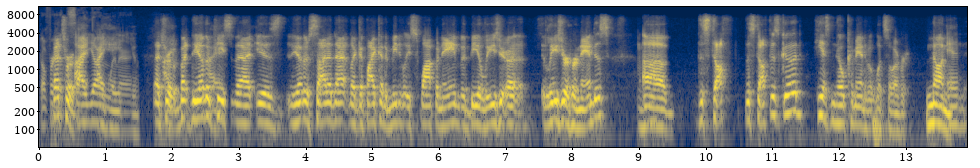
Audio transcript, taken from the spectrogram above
Don't forget That's right. Cy I, Young I hate winner. You. That's I- true. But the other I- piece of that is the other side of that. Like if I could immediately swap a name, it'd be Elijah uh, Elijah Hernandez. Mhm. Uh, the stuff the stuff is good. He has no command of it whatsoever. None. And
